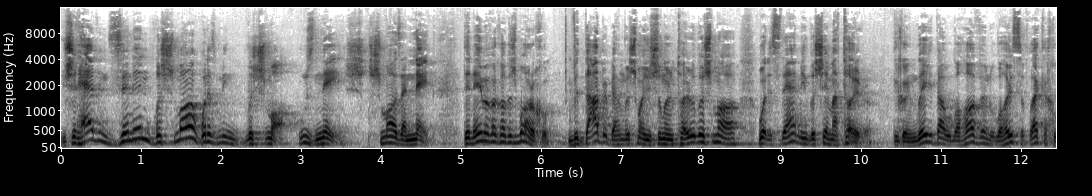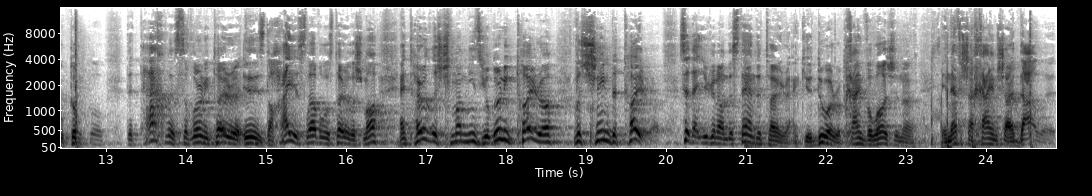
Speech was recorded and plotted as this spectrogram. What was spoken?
You should have in Zinin, Lishma, what does it mean Lishma? Whose name? Shma is a name. The name of HaKadosh Baruch Hu. V'daber behem Lishma, you should learn Torah Lishma. What does that mean? L'shem HaTorah. You're going leida ulahaven ulahoisef lekach. The tachlis of learning Torah is the highest level is Torah lishma, and Torah lishma means you're learning Torah l'shem the Torah, so that you're going to understand the Torah. And Kiyadua Reb Chaim Volozhina in Nefesh HaChaim Shardale,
